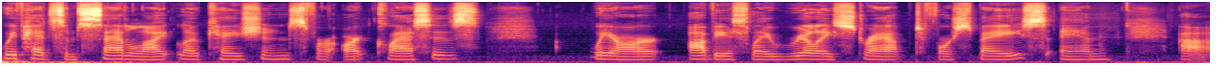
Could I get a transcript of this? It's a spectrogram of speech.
we've had some satellite locations for art classes. We are obviously really strapped for space and uh,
